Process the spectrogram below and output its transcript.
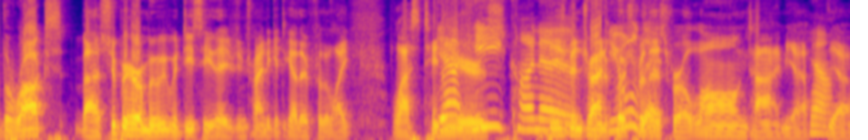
the Rock's uh, superhero movie with DC. They've been trying to get together for the like last ten Yeah, years. he kinda he's been trying to push for fueled this for a long time. Yeah, Yeah. yeah.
